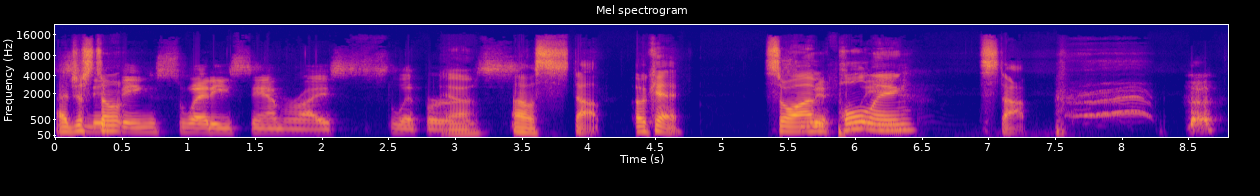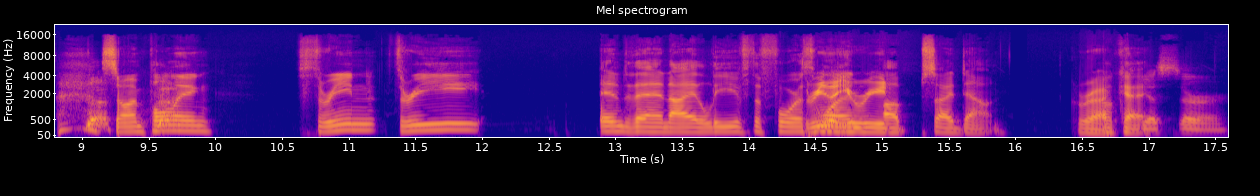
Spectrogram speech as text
I just don't. Sniffing, sweaty samurai slippers. Oh, stop. Okay. So I'm pulling. Stop. so I'm pulling three, and- three, and then I leave the fourth Three that one you read. upside down. Correct. Okay. Yes, sir.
